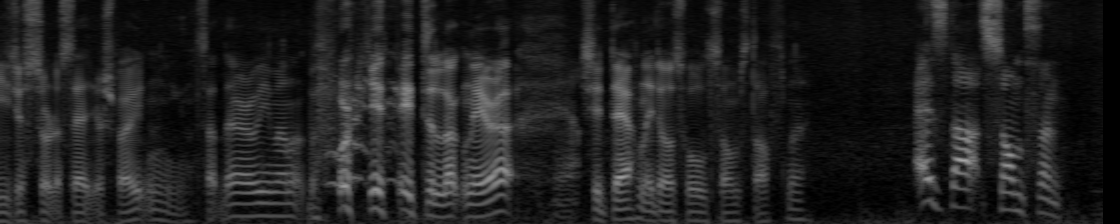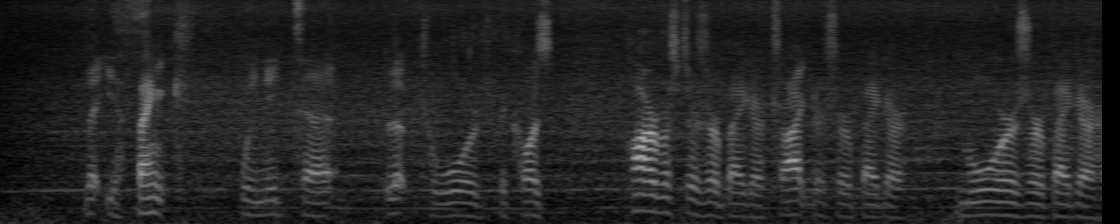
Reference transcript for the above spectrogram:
you just sort of set your spout and you sit there a wee minute before you need to look near it. Yeah. She definitely does hold some stuff now. Is that something that you think we need to look towards? Because harvesters are bigger, tractors are bigger, mowers are bigger,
